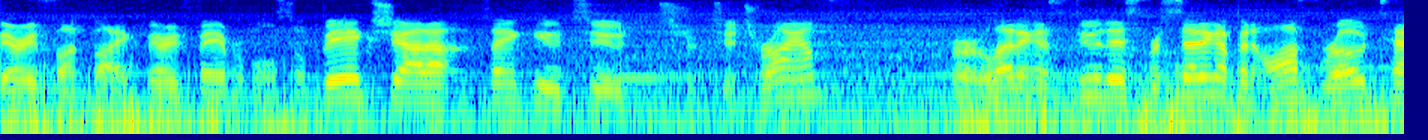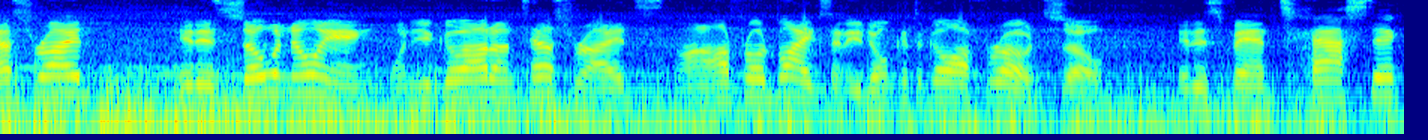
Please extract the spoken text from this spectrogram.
very fun bike, very favorable. So big shout out and thank you to to Triumph for letting us do this, for setting up an off-road test ride. It is so annoying when you go out on test rides on off-road bikes and you don't get to go off-road. So it is fantastic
